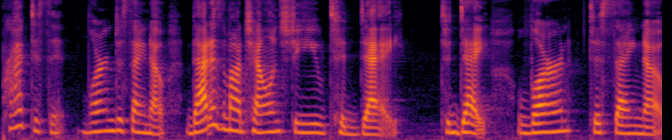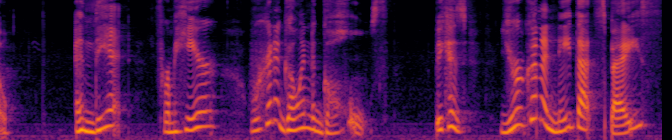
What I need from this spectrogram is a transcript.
practice it. Learn to say no. That is my challenge to you today. Today, learn to say no. And then from here, we're going to go into goals because you're going to need that space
